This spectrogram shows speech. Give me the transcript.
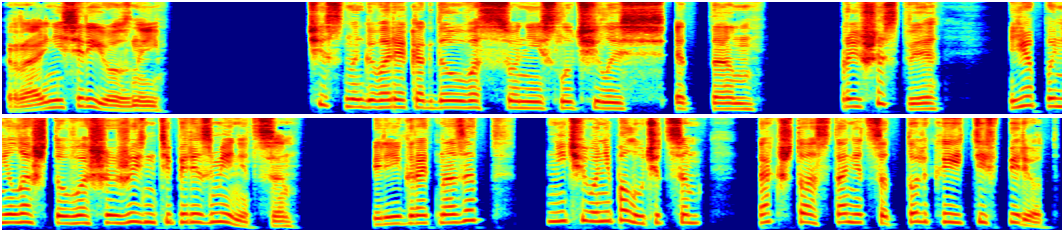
крайне серьезный. Честно говоря, когда у вас с Соней случилось это происшествие, я поняла, что ваша жизнь теперь изменится. Переиграть назад ничего не получится, так что останется только идти вперед.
